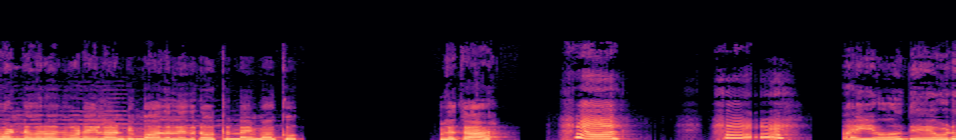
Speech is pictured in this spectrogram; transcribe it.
పండగ రోజు కూడా ఇలాంటి బాధలు ఎదురవుతున్నాయి మాకు. లత? అయ్యో దేవుడు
